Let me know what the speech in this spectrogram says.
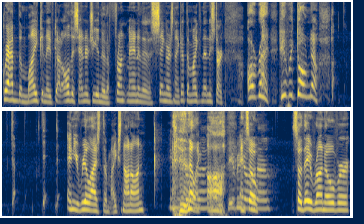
grab the mic and they've got all this energy and they're the front man and they're the singers and they got the mic and then they start all right here we go now. And you realize their mic's not on. And they're like oh and so so they run over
